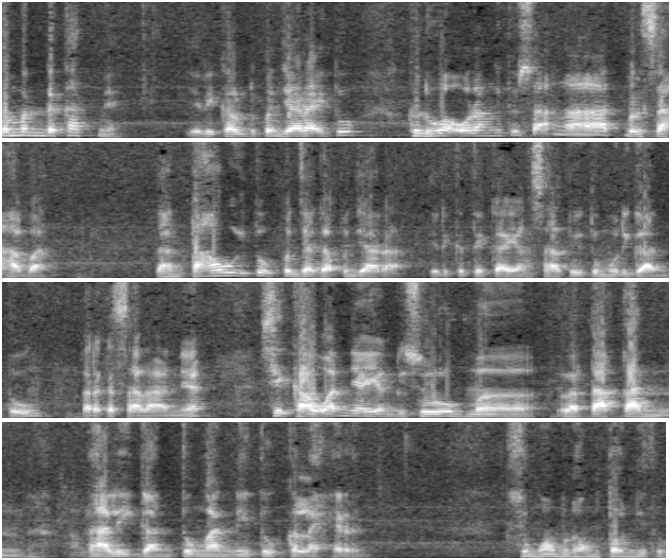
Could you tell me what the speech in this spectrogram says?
teman dekatnya. Jadi kalau di penjara itu kedua orang itu sangat bersahabat dan tahu itu penjaga penjara. Jadi ketika yang satu itu mau digantung karena kesalahannya, si kawannya yang disuruh meletakkan tali gantungan itu ke leher. Semua menonton itu.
